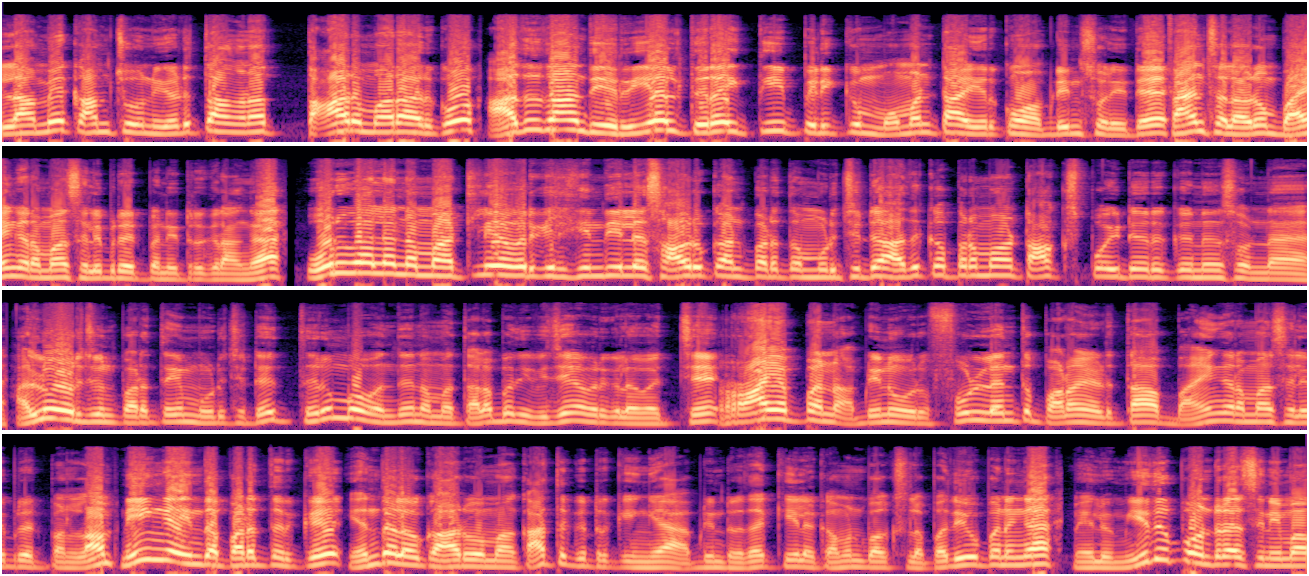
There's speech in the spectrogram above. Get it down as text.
எல்லாமே காமிச்சு ஒன்று எடுத்தாங்கன்னா தாறுமாறா இருக்கும். அதுதான் தி ரியல் திரை தீ பிடிக்கும் மொமெண்டா இருக்கும் அப்படின்னு சொல்லிட்டு ஃபேன்ஸ் எல்லாரும் பயங்கரமா செலிப்ரேட் பண்ணிட்டு இருக்காங்க ஒருவேளை நம்ம அட்லி அவர்கள் ஹிந்தியில ஷாருக் கான் படத்தை முடிச்சுட்டு அதுக்கப்புறமா டாக்ஸ் போயிட்டு இருக்குன்னு சொன்ன அல்லு அர்ஜுன் படத்தையும் முடிச்சுட்டு திரும்ப வந்து நம்ம தளபதி விஜய் அவர்களை வச்சு ராயப்பன் அப்படின்னு ஒரு ஃபுல் லென்த் படம் எடுத்தா பயங்கரமா செலிப்ரேட் பண்ணலாம். நீங்க இந்த படத்திற்கு எந்த அளவுக்கு ஆர்வமா காத்துக்கிட்டு இருக்கீங்க அப்படின்றத கீழே கமெண்ட் பாக்ஸ்ல பதிவு பண்ணுங்க. மேலும் இது போன்ற சினிமா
